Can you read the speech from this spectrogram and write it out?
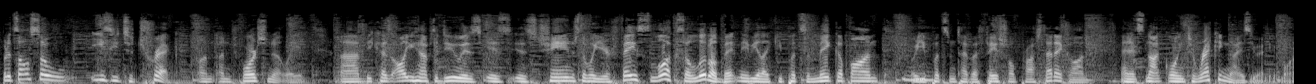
but it's also easy to trick, un- unfortunately. Uh, because all you have to do is, is, is change the way your face looks a little bit. Maybe like you put some makeup on, or you put some type of facial prosthetic on, and it's not going to recognize you anymore.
